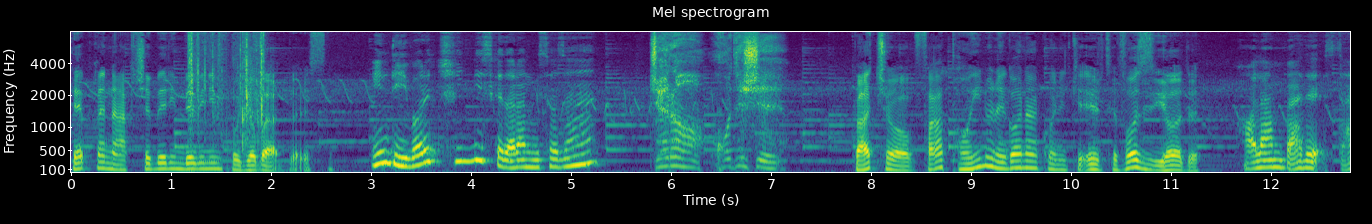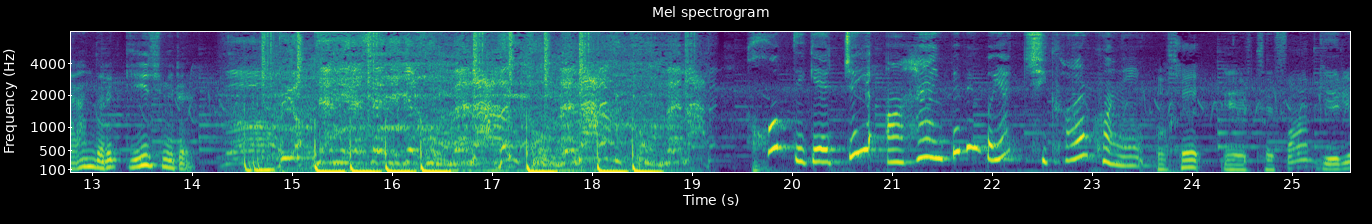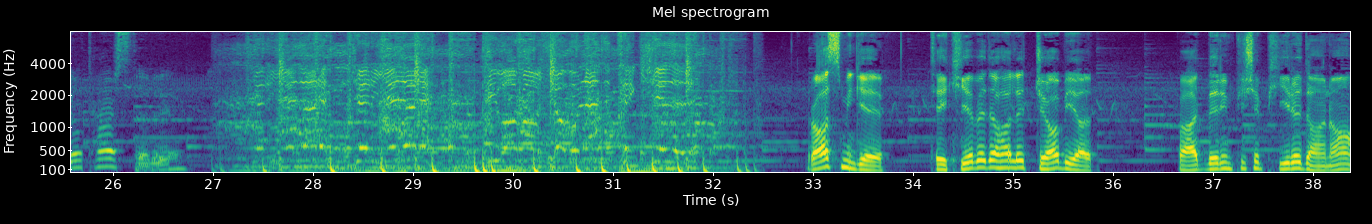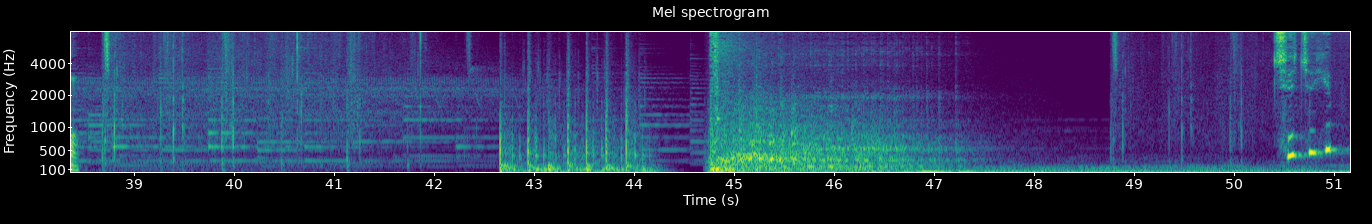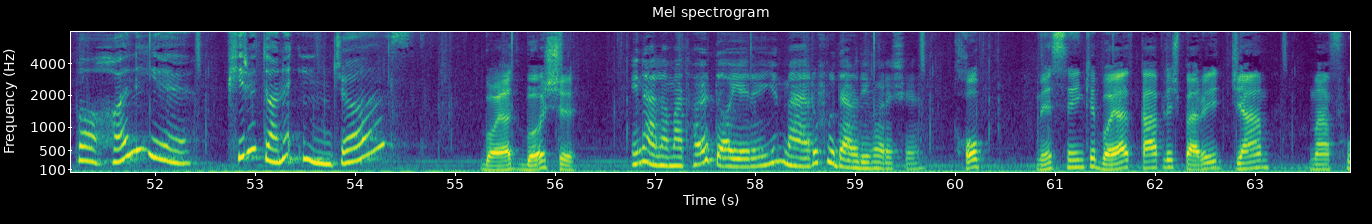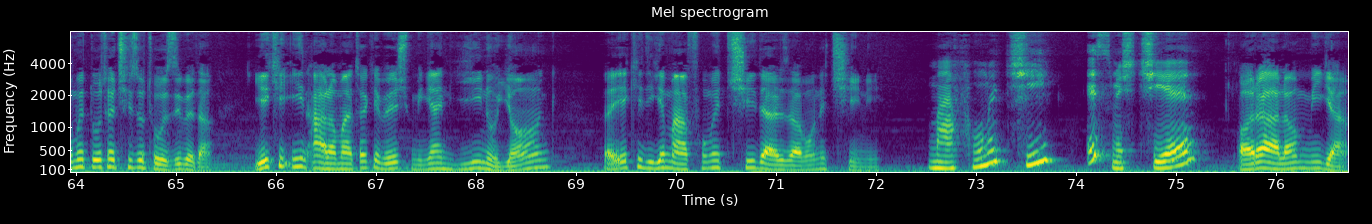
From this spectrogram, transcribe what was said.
طبق نقشه بریم ببینیم کجا باید برسیم. این دیوار چین نیست که دارن می‌سازن؟ چرا؟ خودشه. بچه ها فقط پایین رو نگاه نکنید که ارتفاع زیاده. حالم بده سرم داره گیج میره. خب دیگه جای آهنگ ببین باید چیکار کنیم. آخه ارتفاع هم گریه و ترس داره. راست میگه. تکیه بده حالت جا بیاد. باید بریم پیش پیر دانا. چه جای باحالیه. پیر دانا اینجاست؟ باید باشه. این علامت های دایره معروف رو در دیوارشه. خب مثل اینکه باید قبلش برای جمع مفهوم دو تا چیز رو توضیح بدم. یکی این علامت ها که بهش میگن یین و یانگ و یکی دیگه مفهوم چی در زبان چینی. مفهوم چی؟ اسمش چیه؟ آره الان میگم.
